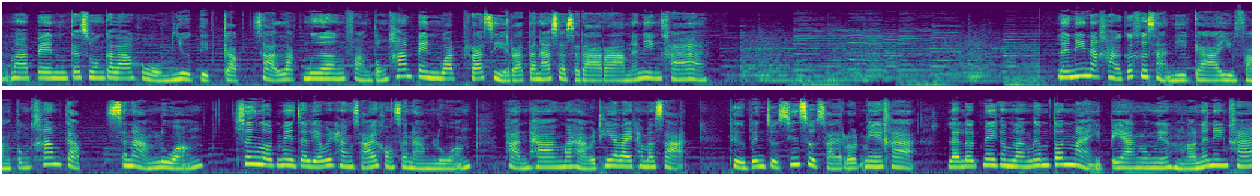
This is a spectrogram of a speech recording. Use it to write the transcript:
ดมาเป็นกระทรวงกลาโหมอยู่ติดกับศาลหลักเมือง ฝั่งตรงข้ามเป็นวัดพระศรีรัตนศาสดารามนั่นเองค่ะ และนี่นะคะก็คือศาลฎีกาอยู่ฝั่งตรงข้ามกับสนามหลวง ซึ่งรถเมล์จะเลี้ยวไปทางซ้ายของสนามหลวง ผ่านทางมหาวิทยาลัยธรรมศาสตร์ ถือเป็นจุดสิ้นสุดสายรถเมล์ค่ะ และรถเมล์กำลังเริ่มต้นใหม่ไปยังโรงเรียนของเรานั่นเองค่ะ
